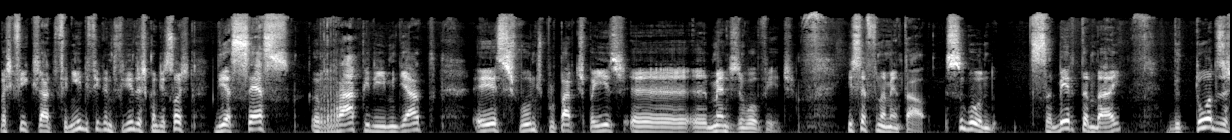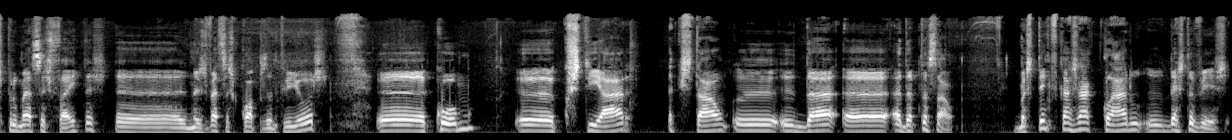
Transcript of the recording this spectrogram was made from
mas que fique já definido e fiquem definidas as condições de acesso rápido e imediato a esses fundos por parte dos países uh, menos desenvolvidos. Isso é fundamental. Segundo, saber também de todas as promessas feitas uh, nas diversas COPs anteriores, uh, como custear a questão da adaptação. Mas tem que ficar já claro desta vez,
